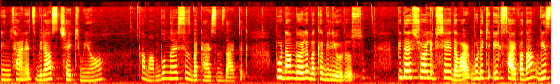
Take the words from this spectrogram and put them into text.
İnternet biraz çekmiyor. Tamam, bunları siz bakarsınız artık. Buradan böyle bakabiliyoruz. Bir de şöyle bir şey de var. Buradaki ilk sayfadan biz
